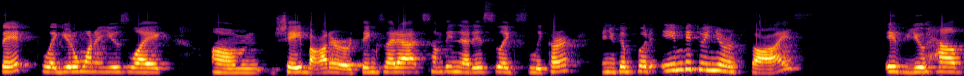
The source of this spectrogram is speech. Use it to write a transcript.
thick. Like you don't want to use like um, shea butter or things like that. Something that is like slicker and you can put in between your thighs if you have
